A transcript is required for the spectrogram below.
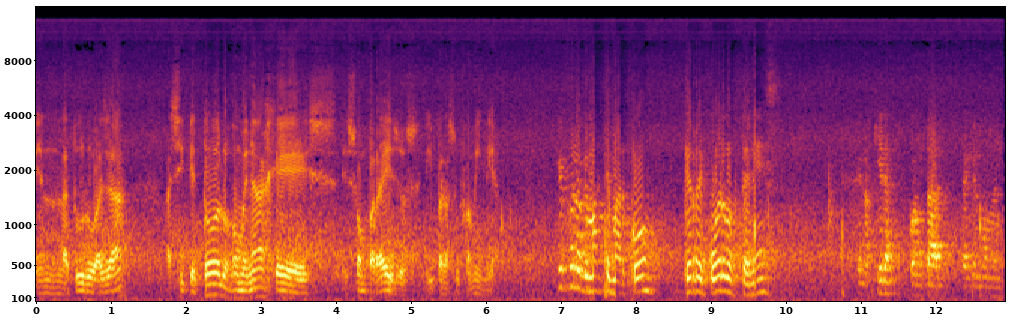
en la turba allá, así que todos los homenajes son para ellos y para su familia. ¿Qué fue lo que más te marcó? ¿Qué recuerdos tenés que nos quieras contar de aquel momento?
